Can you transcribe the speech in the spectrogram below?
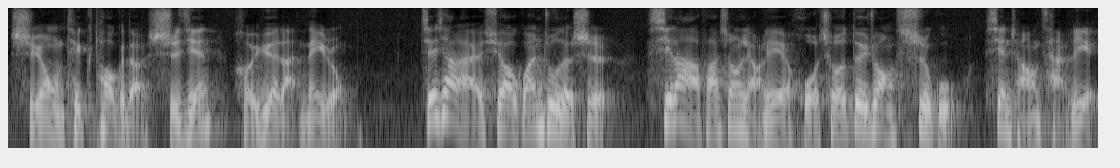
使用 TikTok 的时间和阅览内容。接下来需要关注的是，希腊发生两列火车对撞事故，现场惨烈。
